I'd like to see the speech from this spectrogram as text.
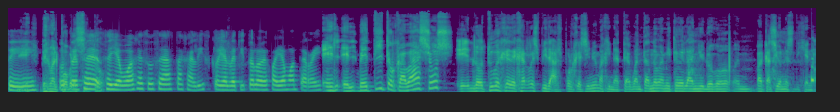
Sí. Eh, pero al pobrecito. se, se llevó a Jesús hasta Jalisco y al Betito lo dejó allá en Monterrey. El, el Betito Cavazos eh, lo tuve que dejar respirar, porque si no, imagínate, aguantándome a mí todo el año y luego en vacaciones dije no.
